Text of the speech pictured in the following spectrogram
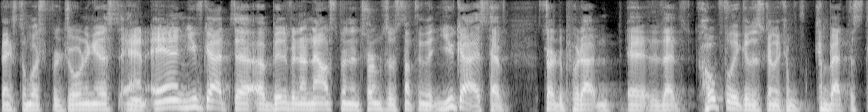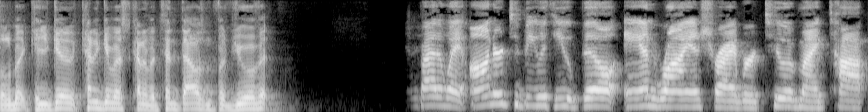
Thanks so much for joining us. And Anne, you've got uh, a bit of an announcement in terms of something that you guys have started to put out uh, that hopefully is going to com- combat this a little bit. Can you get, kind of give us kind of a 10,000 foot view of it? by the way, honored to be with you, Bill and Ryan Schreiber, two of my top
